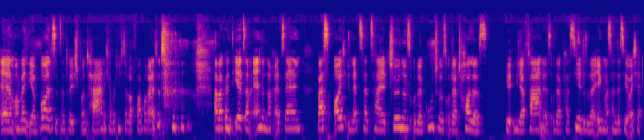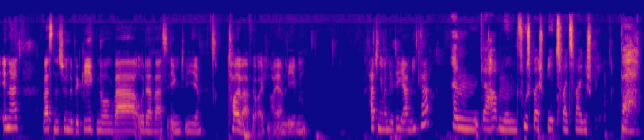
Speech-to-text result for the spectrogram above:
Ähm, und wenn ihr wollt, ist jetzt natürlich spontan, ich habe euch nicht darauf vorbereitet, aber könnt ihr jetzt am Ende noch erzählen, was euch in letzter Zeit Schönes oder Gutes oder Tolles wi- widerfahren ist oder passiert ist oder irgendwas, an das ihr euch erinnert, was eine schöne Begegnung war oder was irgendwie toll war für euch in eurem Leben. Hat schon jemand eine Idee? Ja, Mika? Ähm, wir haben ein Fußballspiel 2-2 gespielt. Boah,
